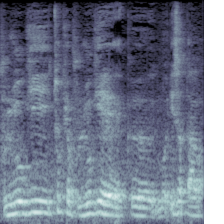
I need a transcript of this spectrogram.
분류기 투표 분류기에 그 뭐 있었다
